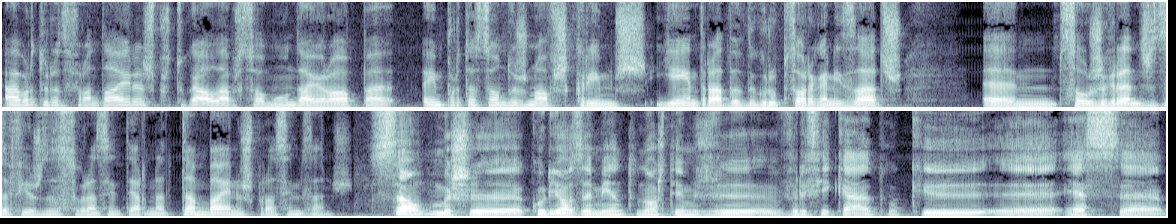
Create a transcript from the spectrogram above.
a abertura de fronteiras, Portugal abre-se ao mundo, à Europa, a importação dos novos crimes e a entrada de grupos organizados um, são os grandes desafios da segurança interna também nos próximos anos? São, mas eh, curiosamente nós temos eh, verificado que uh, essa,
